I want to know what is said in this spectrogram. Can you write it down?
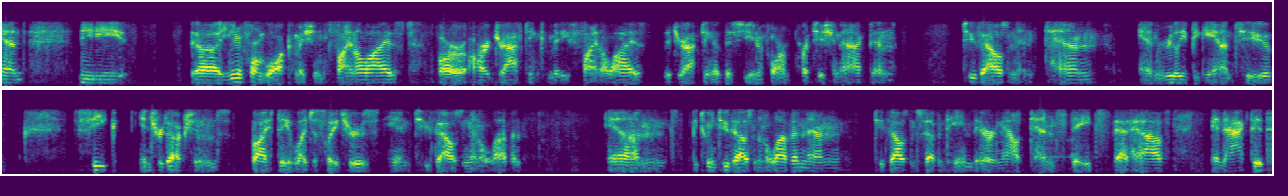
And the uh, Uniform Law Commission finalized, or our drafting committee finalized the drafting of this Uniform Partition Act in 2010 and really began to seek introductions by state legislatures in 2011. And between 2011 and 2017, there are now 10 states that have enacted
